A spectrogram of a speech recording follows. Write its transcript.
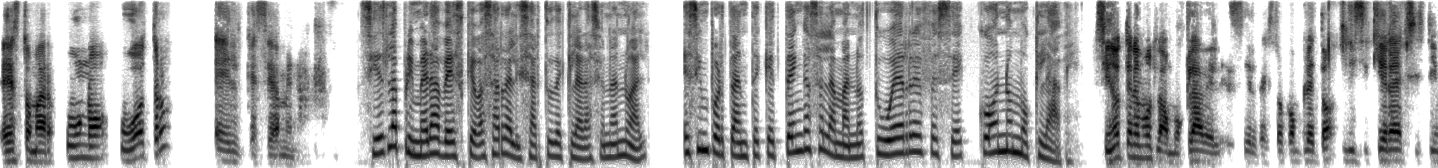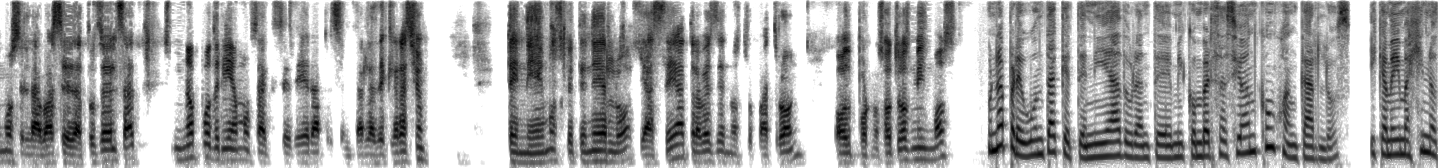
Es tomar uno u otro, el que sea menor. Si es la primera vez que vas a realizar tu declaración anual, es importante que tengas a la mano tu RFC con homoclave. Si no tenemos la homoclave, es decir, el registro completo, ni siquiera existimos en la base de datos del SAT y no podríamos acceder a presentar la declaración. Tenemos que tenerlo, ya sea a través de nuestro patrón o por nosotros mismos. Una pregunta que tenía durante mi conversación con Juan Carlos y que me imagino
